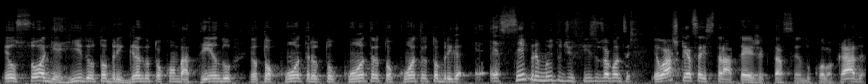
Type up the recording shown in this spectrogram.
eu sou aguerrido, eu estou brigando, eu estou combatendo, eu estou contra, eu estou contra, eu estou contra, eu estou brigando. É, é, sempre muito difícil isso acontecer. Eu acho que essa estratégia que está sendo colocada,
